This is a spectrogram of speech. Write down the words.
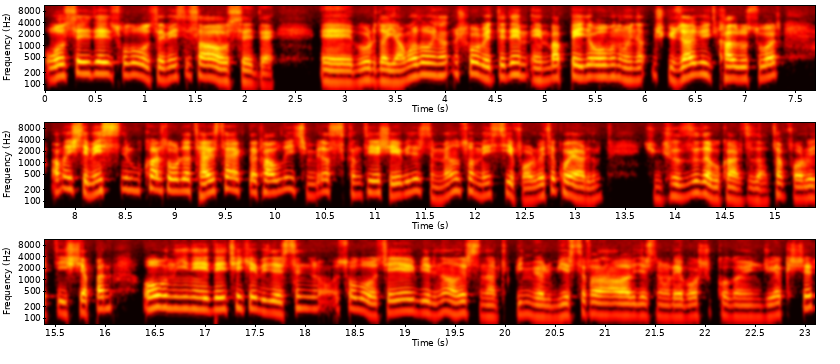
OSD solo OS. Messi sağ OSD. Ee, burada Yamal'ı oynatmış. Forvet'te de Mbappe ile Owen oynatmış. Güzel bir kadrosu var. Ama işte Messi'nin bu kartı orada ters ayakta kaldığı için biraz sıkıntı yaşayabilirsin. Ben o zaman Messi'yi forvete koyardım. Çünkü hızlı da bu kartı zaten. Forvet'te iş yapan. Owen'ı yine yedeğe çekebilirsin. Solo OS'ye birini alırsın artık bilmiyorum. Birisi falan alabilirsin oraya boşluk kolu oyuncu yakışır.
